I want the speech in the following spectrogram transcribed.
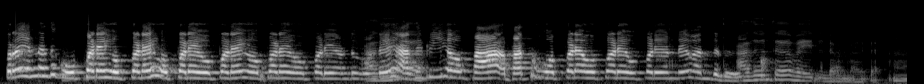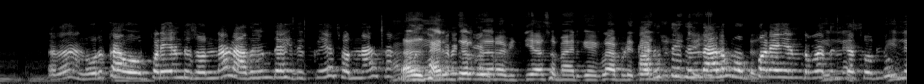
அப்புறம் என்னதுக்கு ஒப்படை ஒப்படை ஒப்படை ஒப்படை ஒப்படை ஒப்படை என்று கொண்டே. அதுலயே பா- பத்து ஒப்படை ஒப்படை ஒப்படை என்றே வந்துடு அதுவும் தேவையில்லை உண்மையில. அதான் ஒருக்கா ஒப்படை என்று சொன்னால் அது இந்த இதுக்கே சொன்னால் வேற வித்தியாசமா இருக்கீங்களா? அப்படித்தான் கருத்து இருந்தாலும். ஒப்படை என்றது இல்ல, இல்ல, சொல்லு இல்ல,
